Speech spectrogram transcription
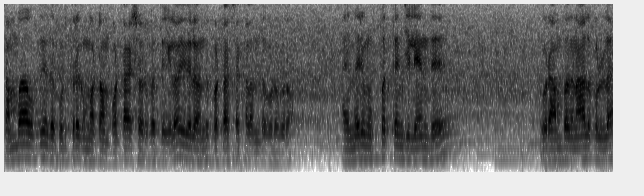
சம்பாவுக்கு இதை கொடுத்துருக்க மாட்டோம். பொட்டாஷ் ஒரு பத்து கிலோ இதில் வந்து பொட்டாஷை கலந்து கொடுக்குறோம். அதுமாரி முப்பத்தஞ்சிலேருந்து ஒரு ஐம்பது நாளுக்குள்ளே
